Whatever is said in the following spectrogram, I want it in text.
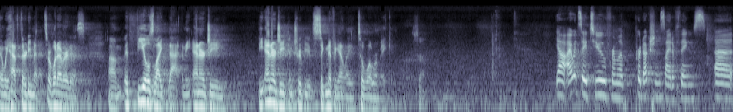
and we have 30 minutes or whatever it is. Um, it feels like that, and the energy, the energy contributes significantly to what we're making. So. Yeah, I would say too, from a production side of things, uh,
